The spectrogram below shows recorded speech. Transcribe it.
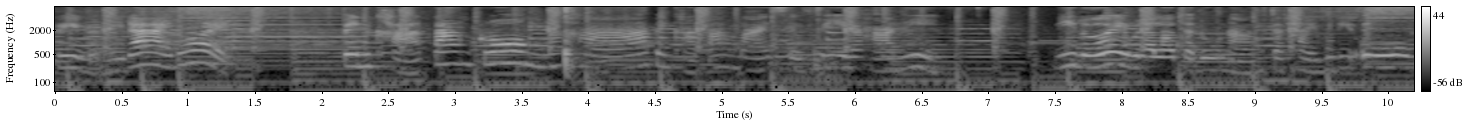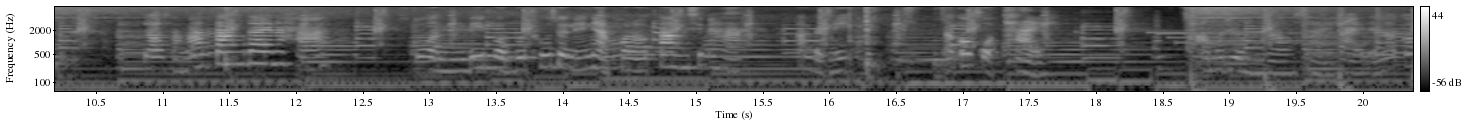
ครีมแบบนี้ได้ด้วย เป็นขาตั้งกล้องนะคะ เป็นขาตั้งไม้เซลฟี่นะคะนี่ นี่เลยเวลาเราจะดูหนังจะถ่ายวิดีโอ เราสามารถตั้งได้นะคะ ส่วนรีโมทบลูทูธตัวนี้เนี่ยพอเราตั้งใช่ไหมคะตั้งแบบนี้ แล้วก็กดถ่ายเอามือถือของเราใส่ถ่แล้วก็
